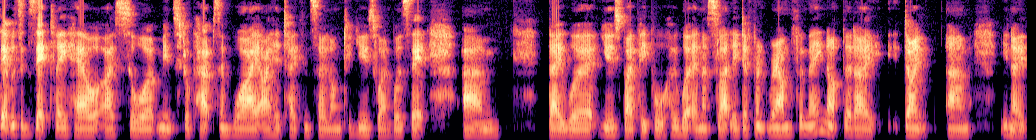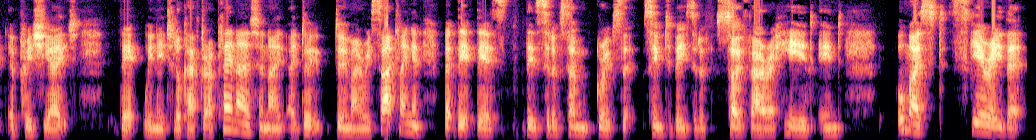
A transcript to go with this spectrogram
that was exactly how I saw menstrual cups and why I had taken so long to use one was that um, they were used by people who were in a slightly different realm for me. Not that I don't, um, you know, appreciate that we need to look after our planet and I, I do do my recycling and but there, there's there's sort of some groups that seem to be sort of so far ahead and almost scary that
